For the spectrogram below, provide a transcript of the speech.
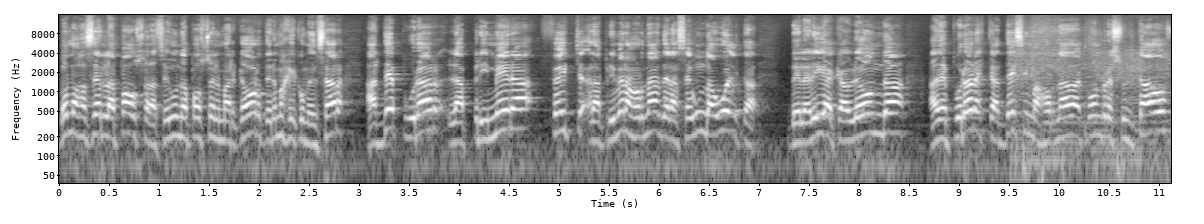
Vamos a hacer la pausa, la segunda pausa del marcador. Tenemos que comenzar a depurar la primera fecha, la primera jornada de la segunda vuelta de la Liga Cable Onda, a depurar esta décima jornada con resultados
